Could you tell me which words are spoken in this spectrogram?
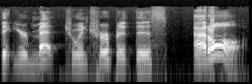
that you're meant to interpret this at all.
